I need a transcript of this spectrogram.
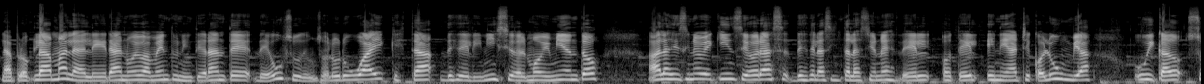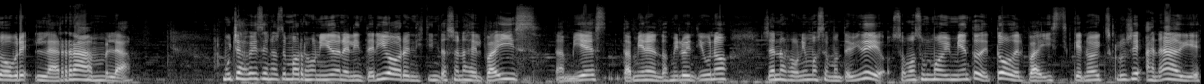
La proclama la leerá nuevamente un integrante de USU de Un Solo Uruguay que está desde el inicio del movimiento a las 19.15 horas desde las instalaciones del Hotel NH Columbia, ubicado sobre la Rambla. Muchas veces nos hemos reunido en el interior, en distintas zonas del país. También, también en 2021 ya nos reunimos en Montevideo. Somos un movimiento de todo el país que no excluye a nadie.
